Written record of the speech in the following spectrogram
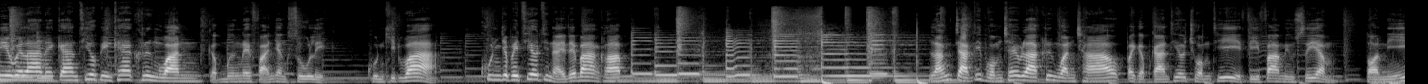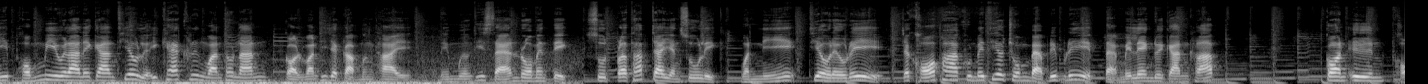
มีเวลาในการเที่ยวเพียงแค่ครึ่งวันกับเมืองในฝันอย่างซูริก คุณคิดว่า คุณจะไปเที่ยวที่ไหนได้บ้างครับ หลังจากที่ผมใช้เวลาครึ่งวันเช้าไปกับการเที่ยวชมที่ฟีฟ่ามิวเซียมตอนนี้ผมมีเวลาในการเที่ยวเหลืออีกแค่ครึ่งวันเท่านั้น ก่อนวันที่จะกลับเมืองไทย ในเมืองที่แสนโรแมนติก สุดประทับใจอย่างซูริก วันนี้เที่ยวเรลรี่ จะขอพาคุณไปเที่ยวชมแบบรีบๆ แต่ไม่เร่งด้วยกันครับ ก่อนอื่นขอ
